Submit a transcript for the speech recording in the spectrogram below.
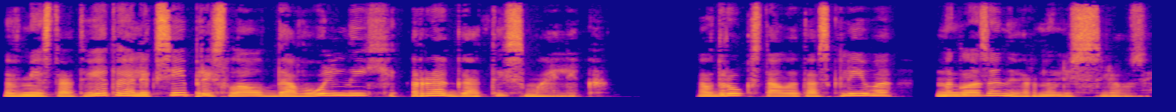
Вместо ответа Алексей прислал довольный рогатый смайлик. Вдруг стало тоскливо, на глаза навернулись слезы.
